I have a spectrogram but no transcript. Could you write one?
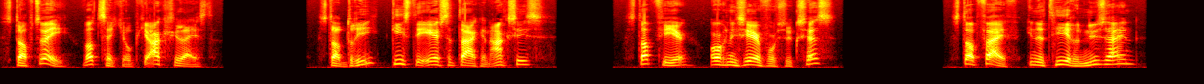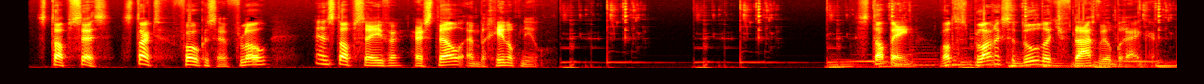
Stap 2. Wat zet je op je actielijst? Stap 3. Kies de eerste taak en acties. Stap 4. Organiseer voor succes. Stap 5. In het hier en nu zijn. Stap 6. Start, focus en flow. En stap 7. Herstel en begin opnieuw. Stap 1. Wat is het belangrijkste doel dat je vandaag wil bereiken?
